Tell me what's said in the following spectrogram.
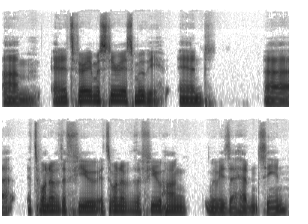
Um, and it's very mysterious movie, and uh, it's one of the few. It's one of the few Hong movies I hadn't seen,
